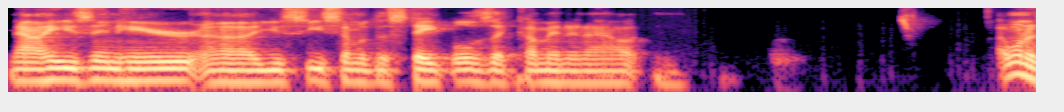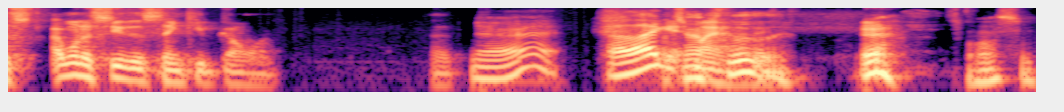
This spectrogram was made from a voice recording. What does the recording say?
now he's in here. Uh, you see some of the staples that come in and out. I want to I want to see this thing keep going. All right. I like it. That's my Absolutely. Awesome.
